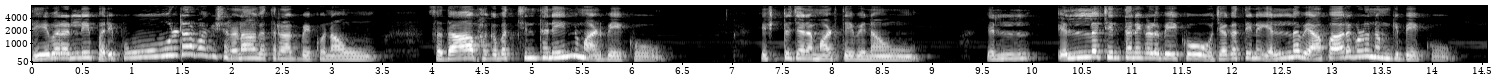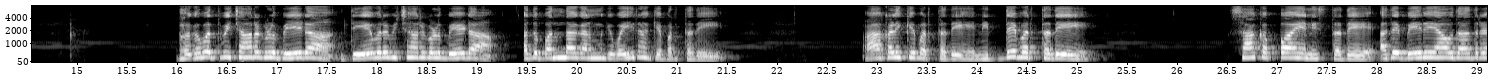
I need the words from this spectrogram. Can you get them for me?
ದೇವರಲ್ಲಿ ಪರಿಪೂರ್ಣವಾಗಿ ಶರಣಾಗತರಾಗಬೇಕು ನಾವು. ಸದಾ ಭಗವತ್ ಚಿಂತನೆಯನ್ನು ಮಾಡಬೇಕು. ಎಷ್ಟು ಜನ ಮಾಡ್ತೇವೆ ನಾವು? ಎಲ್ ಎಲ್ಲ ಚಿಂತನೆಗಳು ಬೇಕು, ಜಗತ್ತಿನ ಎಲ್ಲ ವ್ಯಾಪಾರಗಳು ನಮಗೆ ಬೇಕು. ಭಗವದ್ ವಿಚಾರಗಳು ಬೇಡ, ದೇವರ ವಿಚಾರಗಳು ಬೇಡ, ಅದು ಬಂದಾಗ ನಮಗೆ ವೈರಾಗ್ಯ ಬರ್ತದೆ. ಆಕಳಿಕೆ ಬರ್ತದೆ, ನಿದ್ದೆ ಬರ್ತದೆ, ಸಾಕಪ್ಪ ಎನಿಸ್ತದೆ. ಅದೇ ಬೇರೆ ಯಾವುದಾದ್ರೆ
